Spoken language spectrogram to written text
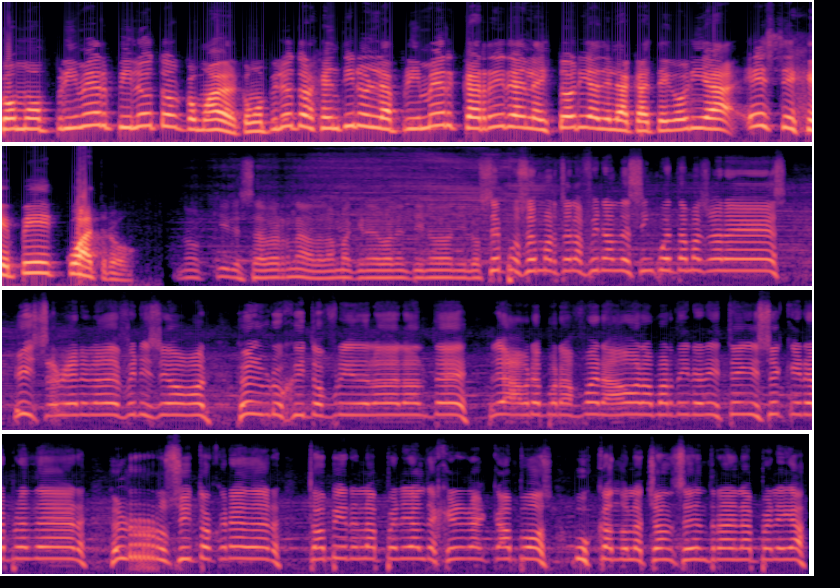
como primer piloto, como a ver, como piloto argentino en la primer carrera en la historia de la categoría SGP 4. No quiere saber nada la máquina de Valentino Danilo. Se puso en marcha la final de 50 mayores. Y se viene la definición. El brujito Friedel adelante. Le abre por afuera ahora Martín Aristegui. Se quiere prender. El rusito Kreder también en la pelea de General Campos. Buscando la chance de entrar en la pelea.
